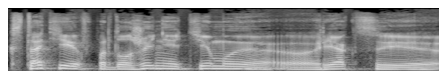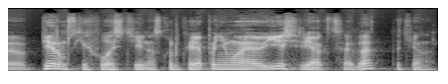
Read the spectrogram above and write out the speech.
Кстати, в продолжение темы а, реакции пермских властей, насколько я понимаю, есть реакция, да, Татьяна?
